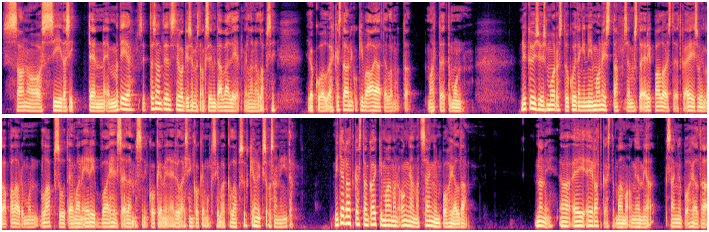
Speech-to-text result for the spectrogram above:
sanoa siitä sitten. En mä tiedä. Sitten se on tietysti hyvä kysymys, onko siinä mitään väliä, että millainen lapsi joku on ollut. Ehkä sitä on niin kuin kiva ajatella, mutta mä ajattelin, että mun nykyisyys muodostuu kuitenkin niin monista semmoista eri paloista, jotka ei suinkaan palaudu mun lapsuuteen, vaan eri vaiheissa elämässäni kokemiin erilaisiin kokemuksiin, vaikka lapsuuskin on yksi osa niitä. Miten ratkaistaan kaikki maailman ongelmat sängyn pohjalta No niin, ei, ei ratkaista maailman ongelmia sängyn pohjalta.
